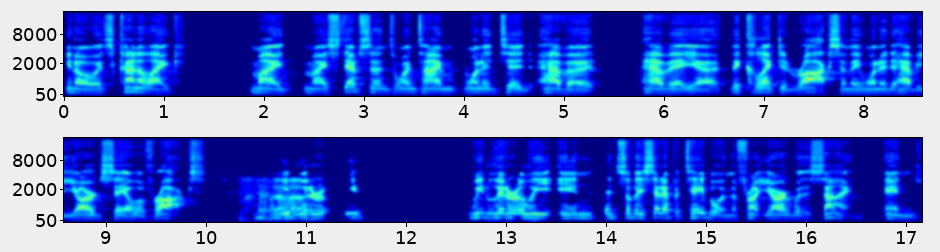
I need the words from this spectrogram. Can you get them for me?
you know, it's kind of like my my stepsons one time wanted to have a have a uh, they collected rocks and they wanted to have a yard sale of rocks. we literally we, we literally in and so they set up a table in the front yard with a sign and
